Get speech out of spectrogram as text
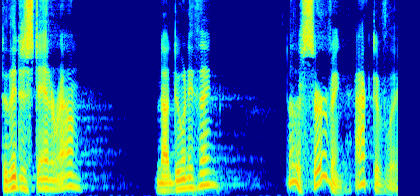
Do they just stand around, not do anything? No, they're serving actively.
